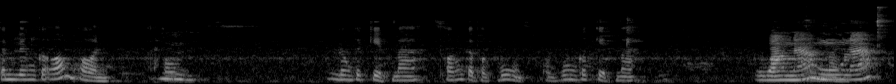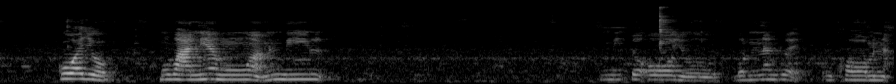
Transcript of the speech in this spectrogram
ตำลึงก็อ้อนอ่อนเอาอืม ลงไปเก็บมาพร้อมกับผักบุ้งผักบุ้งก็เก็บมา ระวังนะงูนะ กลัวอยู่ เมื่อวานเนี่ยงูอะมันมีมันมีตัวโออยู่บนนั่นด้วยบนคอมันอะ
